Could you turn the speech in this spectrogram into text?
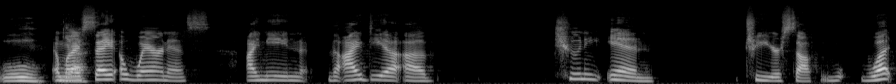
Mm, and when yeah. I say awareness, I mean the idea of tuning in to yourself. What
